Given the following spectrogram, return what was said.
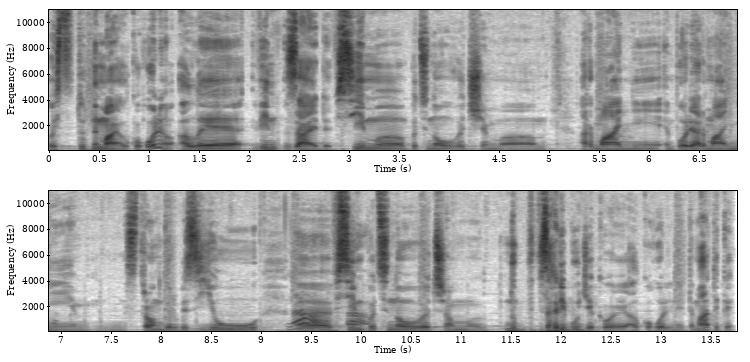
Ось тут немає алкоголю, але він зайде. Всім е, поціновувачам е, Армані, Емпорі Армані, Stronger with You, Да, е, всім да. поціновувачам, ну, взагалі будь-якої алкогольної тематики,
